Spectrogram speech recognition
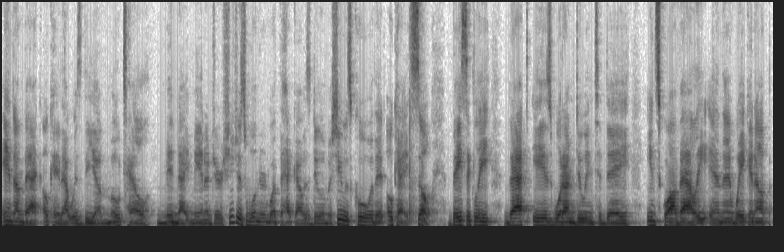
and I'm back. Okay, that was the uh, motel midnight manager. She just wondering what the heck I was doing, but she was cool with it. Okay, so basically that is what I'm doing today in Squaw Valley, and then waking up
